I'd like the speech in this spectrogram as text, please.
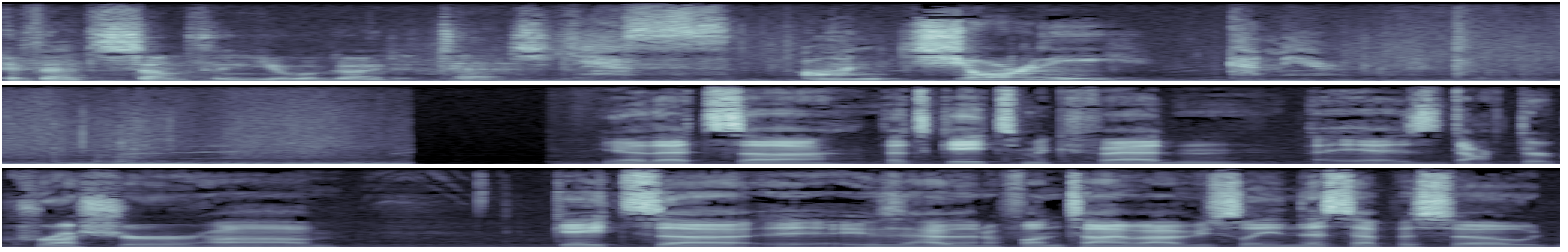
if that's something you were going to test. Yes, on Geordi. Come here. Yeah, that's uh, that's Gates McFadden as Doctor Crusher. Um, Gates uh, is having a fun time, obviously, in this episode.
